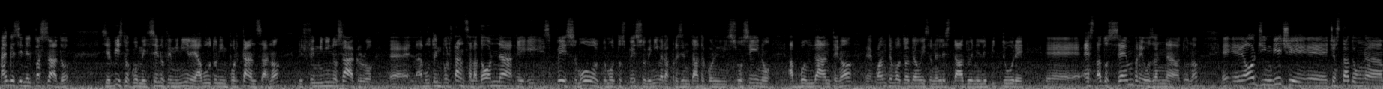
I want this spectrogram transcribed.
Anche se nel passato si è visto come il seno femminile ha avuto un'importanza, no? il femminino sacro eh, ha avuto importanza la donna e, e, spesso, molto molto spesso veniva rappresentata con il suo seno abbondante, no? eh, quante volte l'abbiamo visto nelle statue, nelle pitture, eh, è stato sempre osannato. No? E, e, oggi invece eh, c'è stata una...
